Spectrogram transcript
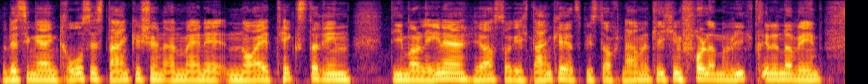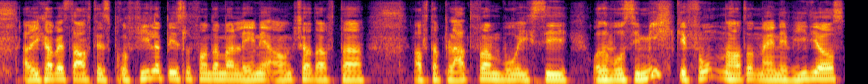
Und deswegen ein großes Dankeschön an meine neue Texterin, die Marlene. Ja, sage ich danke. Jetzt bist du auch namentlich im Voller Week drinnen erwähnt. Aber ich habe jetzt auch das Profil ein bisschen von der Marlene angeschaut auf der, auf der Plattform, wo ich sie oder wo sie mich gefunden hat und meine Videos.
